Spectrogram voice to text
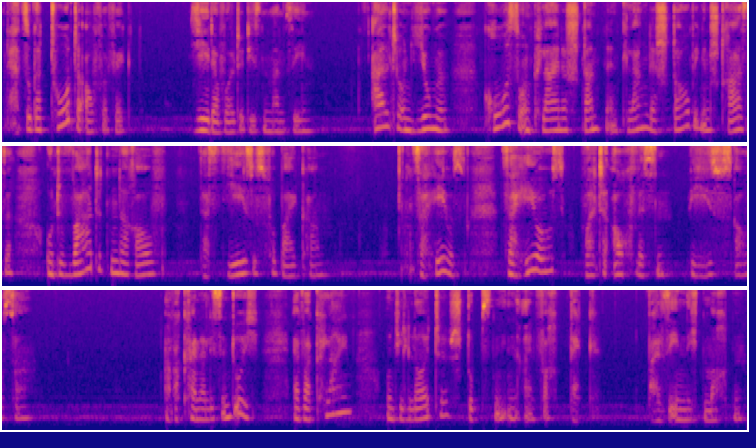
Und er hat sogar Tote auferweckt. Jeder wollte diesen Mann sehen. Alte und Junge, große und kleine standen entlang der staubigen Straße und warteten darauf, dass Jesus vorbeikam. Zachäus. Zachäus wollte auch wissen, wie Jesus aussah. Aber keiner ließ ihn durch. Er war klein und die Leute stupsten ihn einfach weg, weil sie ihn nicht mochten.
